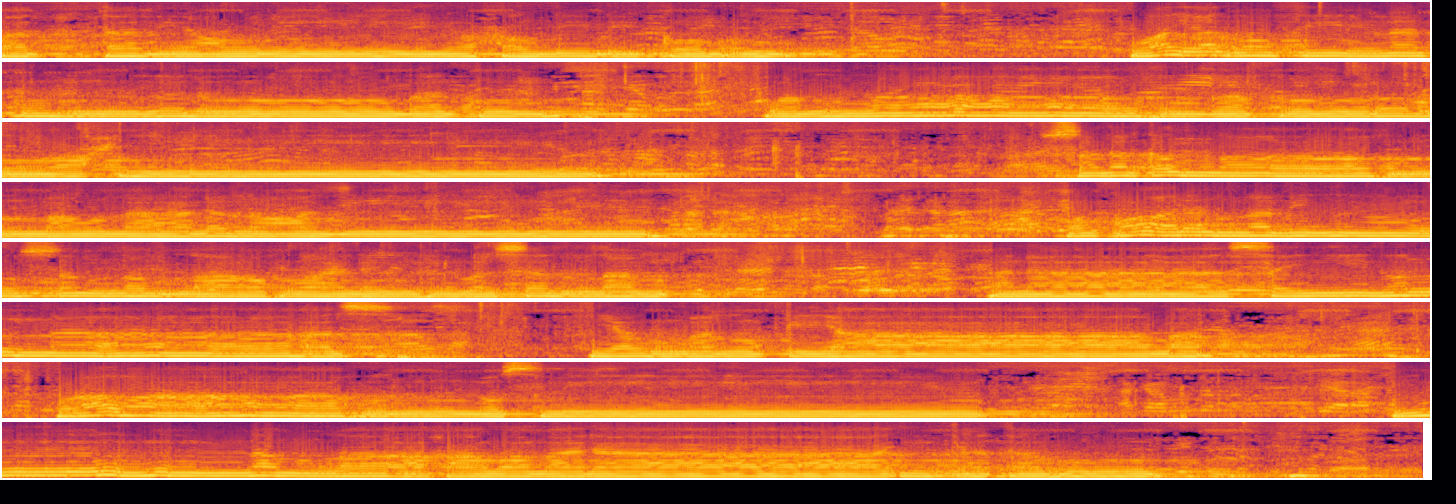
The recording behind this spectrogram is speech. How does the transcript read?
فاتبعوني يحببكم ويغفر لكم ذنوبكم. والله غفور رحيم. صدق الله المولانا العظيم. وقال النبي صلى الله عليه وسلم أنا سيد الناس يوم القيامة. رواه المسلم. إن الله وملائكته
